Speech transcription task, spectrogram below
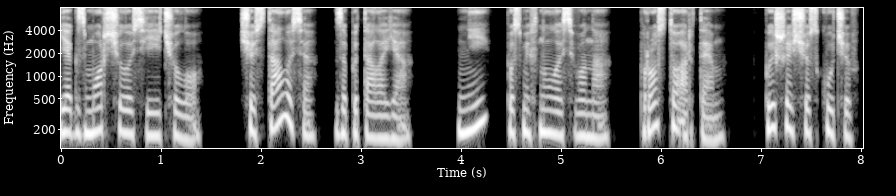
як зморщилось її чоло. Щось сталося? запитала я. Ні, посміхнулась вона. Просто Артем. Пише, що скучив,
